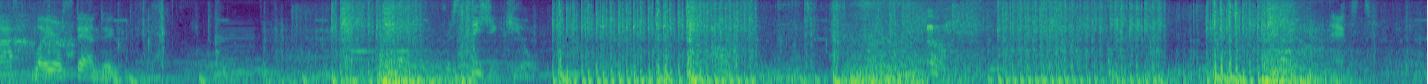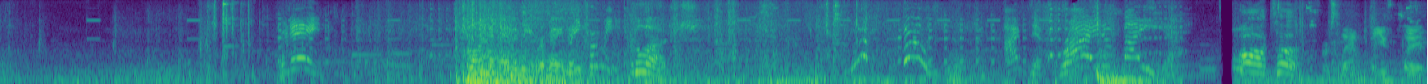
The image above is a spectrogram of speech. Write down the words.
Last player standing. Precision kill. Next. Grenade! One enemy Three remaining. for me. Clutch. I'm the pride of Bahia. Oh, tough. First lamp that you've played.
